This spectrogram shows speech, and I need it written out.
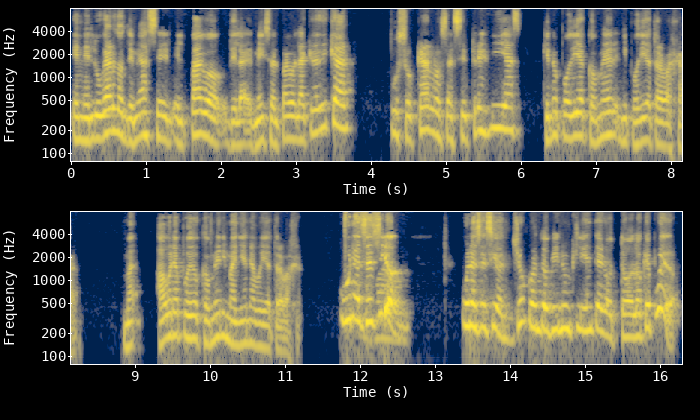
en el lugar donde me hace el, pago, de la, me hizo el pago de la puso Carlos hace tres días que no podía comer ni podía trabajar. ahora puedo comer y mañana voy a trabajar. Una sesión, una sesión. Yo cuando viene un cliente hago todo lo que puedo.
